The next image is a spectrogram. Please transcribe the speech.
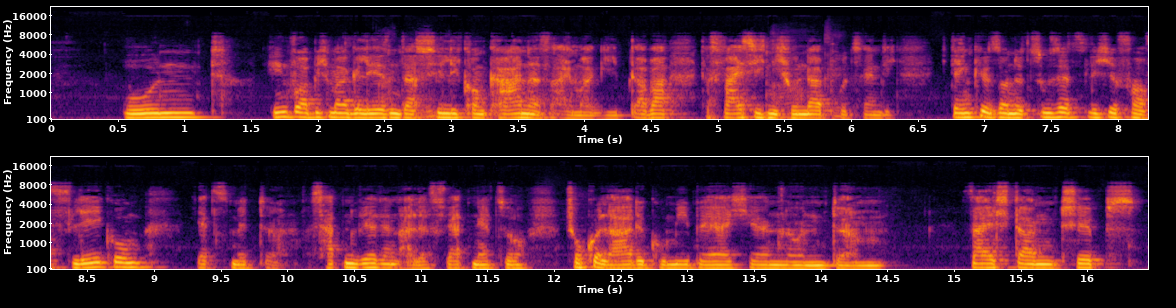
und irgendwo habe ich mal gelesen, dass Silicon Carne es einmal gibt, aber das weiß ich nicht hundertprozentig. Ich denke, so eine zusätzliche Verpflegung jetzt mit, äh, was hatten wir denn alles? Wir hatten jetzt so Schokolade, Gummibärchen und ähm, Salzstangen, Chips,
